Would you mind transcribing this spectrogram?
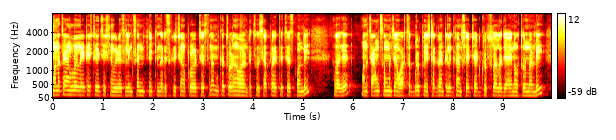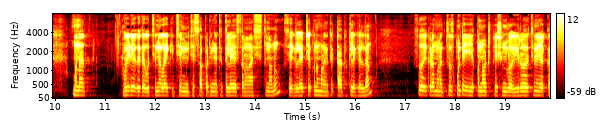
మన ఛానల్లో లేటెస్ట్గా చేసిన వీడియోస్ లింక్స్ అన్నింటినీ కింద డిస్క్రిప్షన్ ప్రొవైడ్ చేస్తున్నాం. ఇంకా చూడాలంటే చూసి అప్లై అయితే చేసుకోండి. అలాగే మన ఛానల్కి సంబంధించిన WhatsApp group Instagram Telegram ShareChat గ్రూప్స్లలో జాయిన్ అవుతుండండి. మన వీడియోకి అయితే ఒక చిన్న లైక్ ఇచ్చి మంచి సపోర్టింగ్ అయితే తెలియజేస్తారని ఆశిస్తున్నాను. సో ఇక లేట్ చేయకుండా మనం అయితే టాపిక్లోకి వెళ్దాం. సో ఇక్కడ మనకు చూసుకుంటే ఈ యొక్క నోటిఫికేషన్లో ఈరోజు వచ్చిన యొక్క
